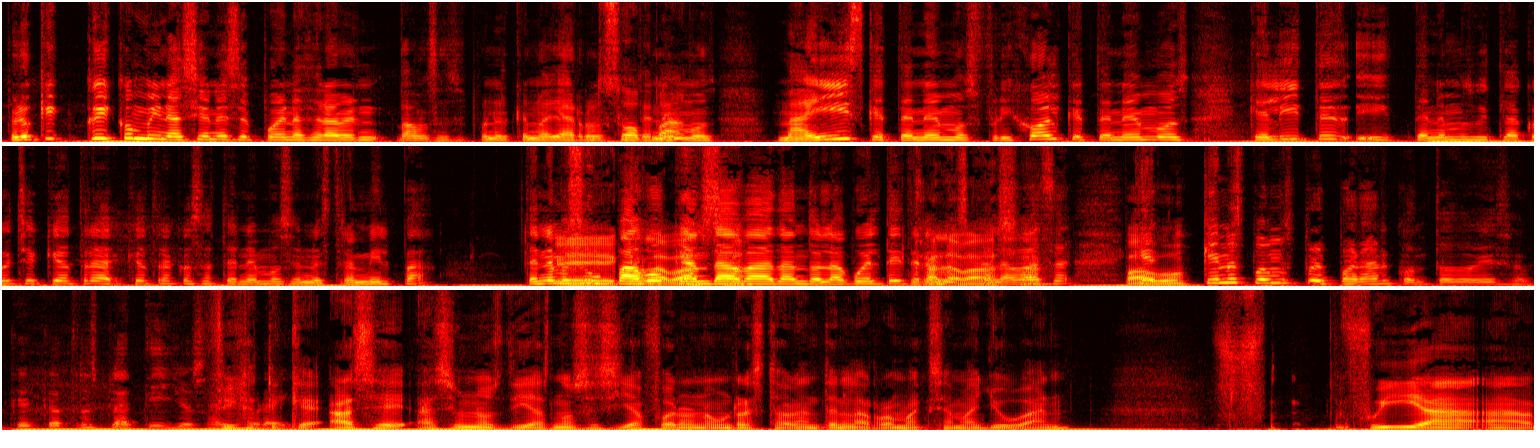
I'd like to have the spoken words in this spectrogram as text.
Pero ¿qué, combinaciones se pueden hacer? A ver, vamos a suponer que no haya arroz, que tenemos maíz, que tenemos frijol, que tenemos quelites y tenemos huitlacoche. ¿Qué otra, qué otra cosa tenemos en nuestra milpa? Tenemos un eh, pavo que andaba dando la vuelta y tenemos calabaza. ¿Qué, nos podemos preparar con todo eso? ¿Qué, otros platillos hay Fíjate que hace, hace unos días, no sé si ya fueron a un restaurante en la Roma que se llama Yuvan. Fui a,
